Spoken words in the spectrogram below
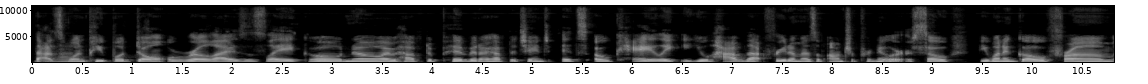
that's yeah. when people don't realize is like, oh no, I have to pivot. I have to change. It's okay. Like you have that freedom as an entrepreneur. So if you want to go from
